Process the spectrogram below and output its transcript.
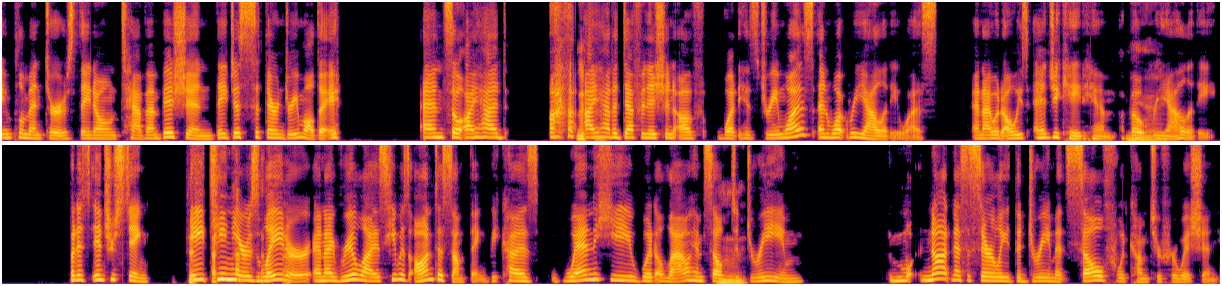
implementers. They don't have ambition. They just sit there and dream all day. And so I had I had a definition of what his dream was and what reality was. And I would always educate him about yeah. reality. But it's interesting. 18 years later, and I realized he was onto something because when he would allow himself mm. to dream, not necessarily the dream itself would come to fruition,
